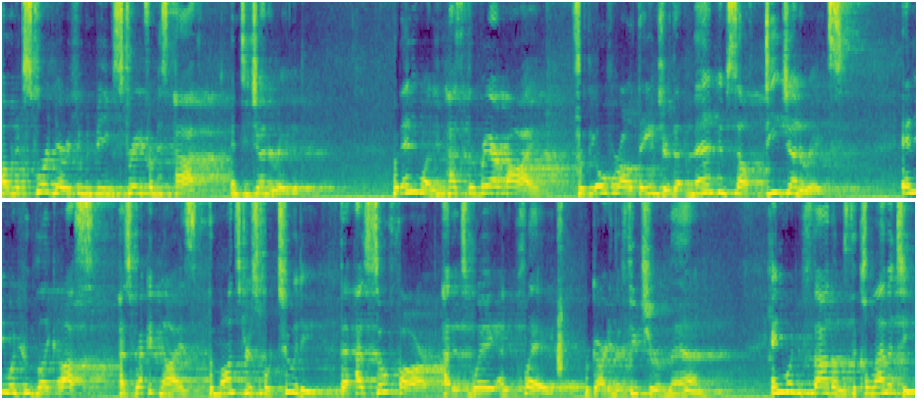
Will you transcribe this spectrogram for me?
how an extraordinary human being strayed from his path and degenerated. But anyone who has the rare eye for the overall danger that man himself degenerates, anyone who, like us, has recognized the monstrous fortuity that has so far had its way and play regarding the future of man, Anyone who fathoms the calamity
